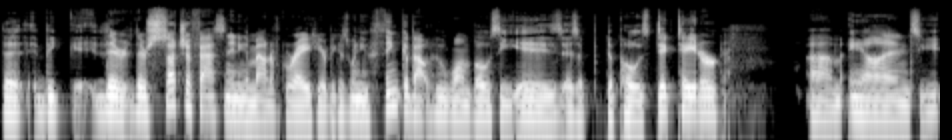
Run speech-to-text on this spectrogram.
the be, there there's such a fascinating amount of gray here because when you think about who Wombosi is as a deposed dictator, um, and y-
